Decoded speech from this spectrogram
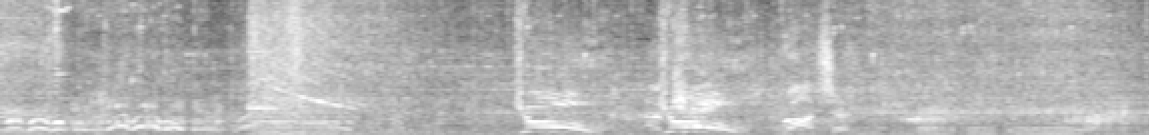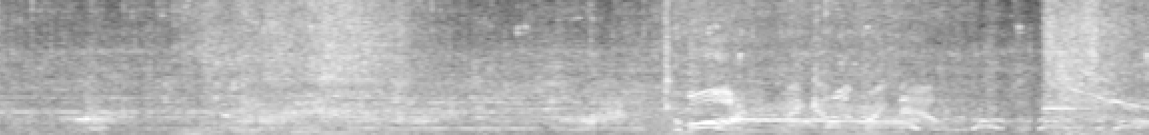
Go! Okay, Go! Roger. Come on! I can't right now.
